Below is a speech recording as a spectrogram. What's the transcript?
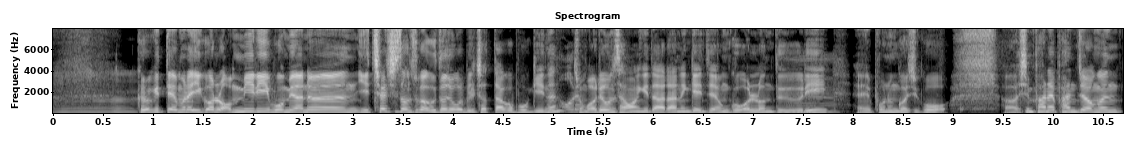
음. 그렇기 때문에 이거를 엄밀히 보면은 이 첼시 선수가 의도적으로 밀쳤다고 보기는 좀 어렵- 어려운 상황이다라는 게 이제 영국 언론들이 음. 예, 보는 것이고 어, 심판의 판정은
